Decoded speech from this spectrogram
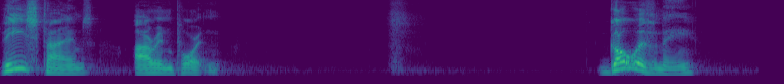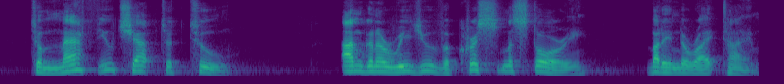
these times are important. Go with me to Matthew chapter 2. I'm going to read you the Christmas story, but in the right time.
